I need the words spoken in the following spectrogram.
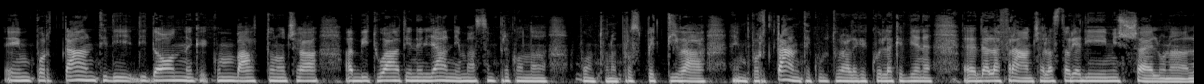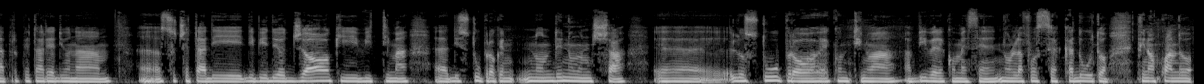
e importanti di, di, donne che combattono ci ha abituati negli anni ma sempre con appunto una prospettiva importante culturale che è quella che viene eh, dalla Francia. La storia di Michelle una, la proprietaria di una eh, società di, di, videogiochi vittima eh, di stupro che non denuncia eh, lo stupro e continua a vivere come se nulla fosse accaduto fino a quando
